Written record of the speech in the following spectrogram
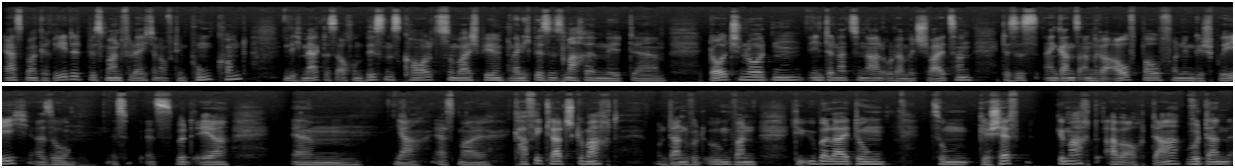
erstmal geredet, bis man vielleicht dann auf den Punkt kommt. Und ich merke das auch im Business Calls zum Beispiel, wenn ich Business mache mit äh, deutschen Leuten, international oder mit Schweizern. Das ist ein ganz anderer Aufbau von dem Gespräch. Also es, es wird eher ähm, ja, erstmal Kaffeeklatsch gemacht und dann wird irgendwann die Überleitung zum Geschäft gemacht, aber auch da wird dann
